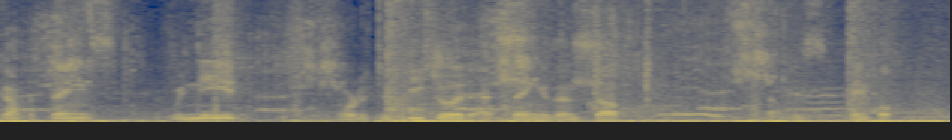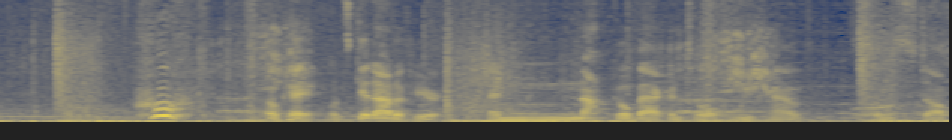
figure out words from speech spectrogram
Got the things we need in order to be good at things and stuff. That was painful. Okay, let's get out of here and not go back until we have some stuff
